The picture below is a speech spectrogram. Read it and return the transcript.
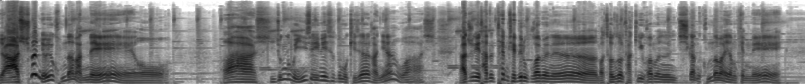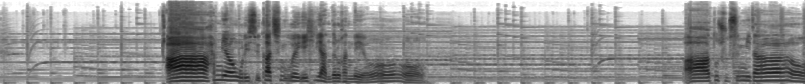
야 시간 여유 겁나 많네. 어와이 정도면 인세인에서도 뭐 계좌를 가냐? 와씨. 나중에 다들 템 제대로 구하면은 막 전설 다 끼고 하면은 시간 겁나 많이 남겠네. 아 한 명 우리 스카 친구에게 힐이 안 들어갔네요. 어. 아또 죽습니다. 어.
